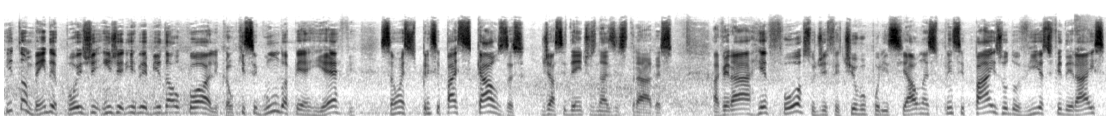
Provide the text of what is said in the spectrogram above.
e também depois de ingerir bebida alcoólica, o que, segundo a PRF, são as principais causas de acidentes nas estradas. Haverá reforço de efetivo policial nas principais rodovias federais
